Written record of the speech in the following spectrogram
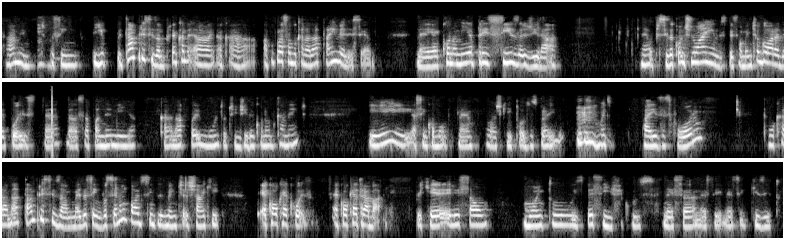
sabe? Uhum. Tipo assim, e tá precisando, porque a, a, a população do Canadá está envelhecendo, né? E a economia precisa girar. né, precisa continuar indo, especialmente agora, depois né, dessa pandemia. O Canadá foi muito atingido economicamente. E, assim como, né, eu acho que todos os países, muitos países foram, então o Canadá está precisando. Mas, assim, você não pode simplesmente achar que é qualquer coisa, é qualquer trabalho, porque eles são muito específicos nessa, nesse, nesse quesito.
